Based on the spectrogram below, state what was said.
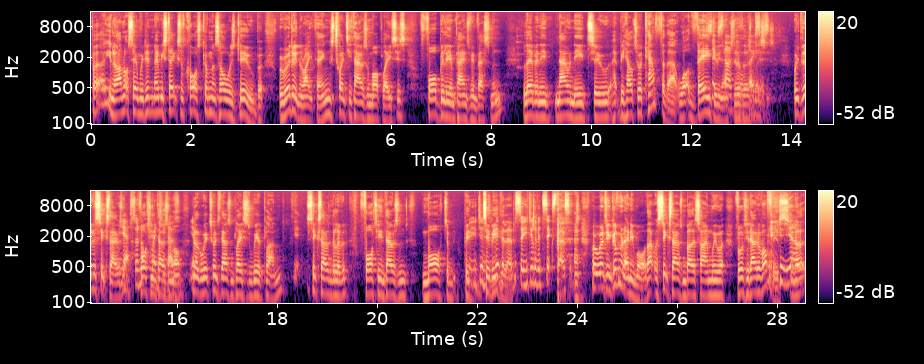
But, uh, you know, I'm not saying we didn't make mistakes, of course, governments always do, but we were doing the right things, 20,000 more places, £4 billion of investment. Labour need, now need to be held to account for that. What are they doing now to 6,000 deliver those places. places? We delivered 6,000, Yes, so not 14,000 more. 20,000, yeah. No, but we had 20,000 places we had planned, 6,000 delivered, 14,000 more to be, But you didn't to deliver delivered. them, so you delivered 6,000. Well, we weren't in government anymore. That was 6,000 by the time we were voted out of office. Yeah. you know,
